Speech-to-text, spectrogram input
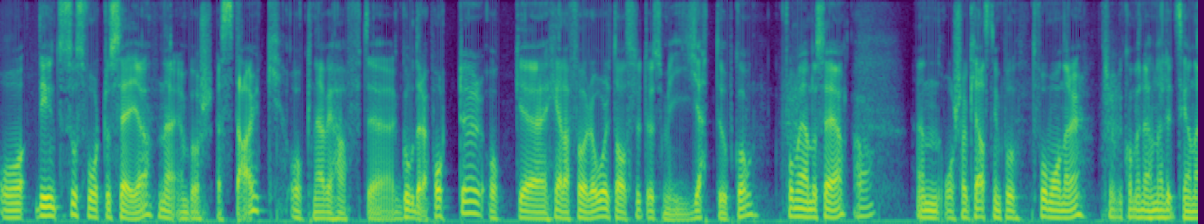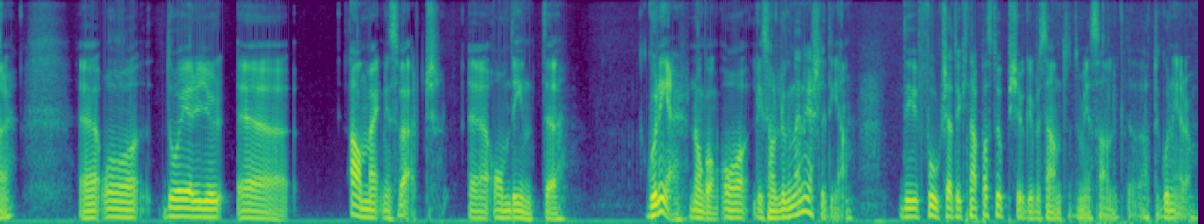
Och det är inte så svårt att säga när en börs är stark och när vi har haft eh, goda rapporter och eh, hela förra året avslutades med en jätteuppgång får man ändå säga Ja. en årsavkastning på två månader. tror vi kommer nämna lite senare. Eh, och då är det ju eh, anmärkningsvärt eh, om det inte går ner någon gång och liksom lugnar ner sig lite grann. Det fortsätter knappast upp 20 procent utan mer sannolikt att det går ner.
